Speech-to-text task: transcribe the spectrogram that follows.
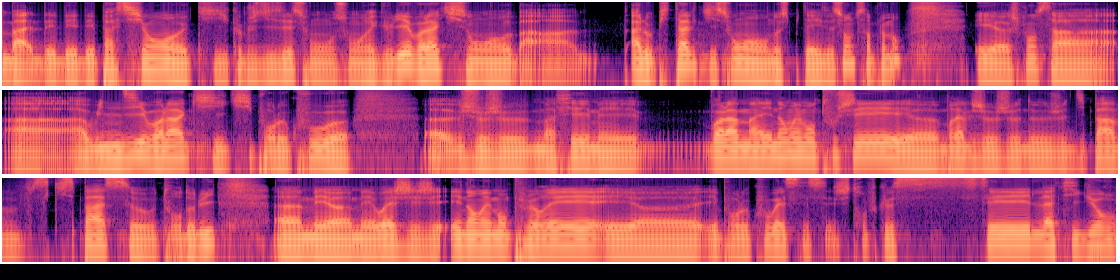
bah, des, patients qui, comme je disais, sont, réguliers, voilà, qui sont bah, à l'hôpital, qui sont en hospitalisation tout simplement. Et je pense à, Windy, voilà, qui, pour le coup euh, je, m'a fait mais voilà, m'a énormément touché. Et, euh, bref, je, ne dis pas ce qui se passe autour de lui, euh, mais, mais ouais, j'ai énormément pleuré. Et, pour le coup, ouais, je trouve que c'est la figure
